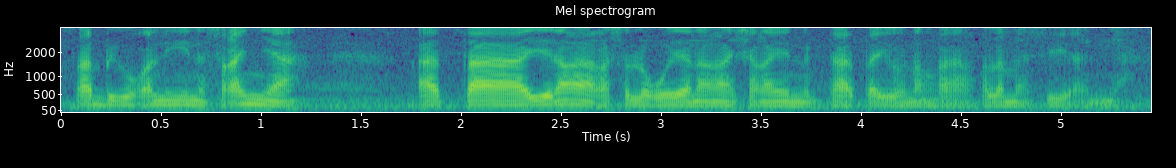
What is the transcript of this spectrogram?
sabi ko kanina sa kanya. At ah, yun nga kasalukuyan na nga siya ngayon nagtatayo ng kalamansian niya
